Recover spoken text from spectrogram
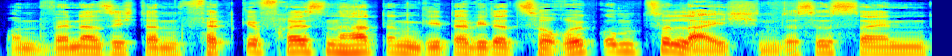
und wenn er sich dann fett gefressen hat, dann geht er wieder zurück, um zu leichen. Das ist sein,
